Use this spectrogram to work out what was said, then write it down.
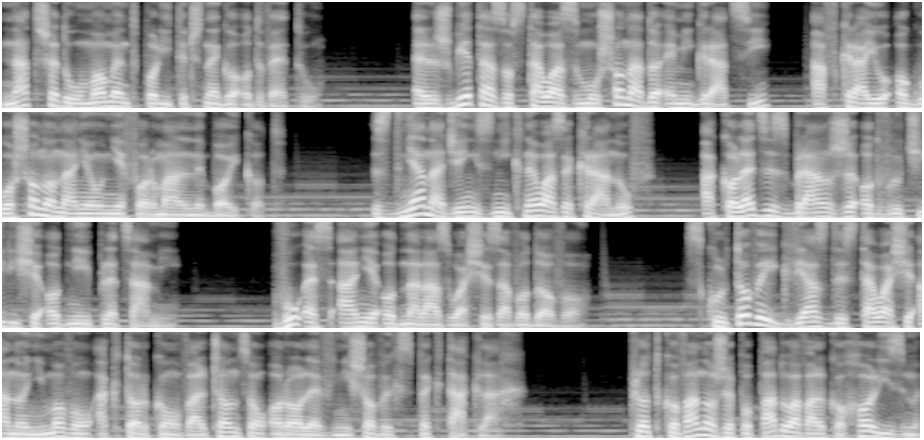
nadszedł moment politycznego odwetu. Elżbieta została zmuszona do emigracji, a w kraju ogłoszono na nią nieformalny bojkot. Z dnia na dzień zniknęła z ekranów, a koledzy z branży odwrócili się od niej plecami. W USA nie odnalazła się zawodowo. Z kultowej gwiazdy stała się anonimową aktorką walczącą o rolę w niszowych spektaklach. Plotkowano, że popadła w alkoholizm,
